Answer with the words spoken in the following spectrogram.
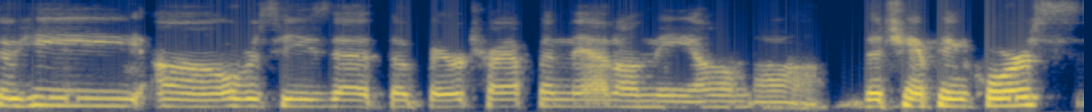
so he uh, oversees that the bear trap and that on the um, uh, the champion course,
